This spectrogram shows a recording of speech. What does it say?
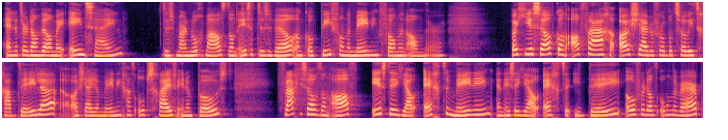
en het er dan wel mee eens zijn, dus maar nogmaals, dan is het dus wel een kopie van de mening van een ander. Wat je jezelf kan afvragen als jij bijvoorbeeld zoiets gaat delen, als jij je mening gaat opschrijven in een post, vraag jezelf dan af: is dit jouw echte mening en is dit jouw echte idee over dat onderwerp?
